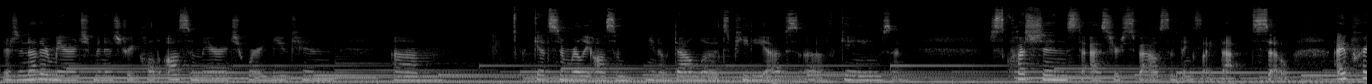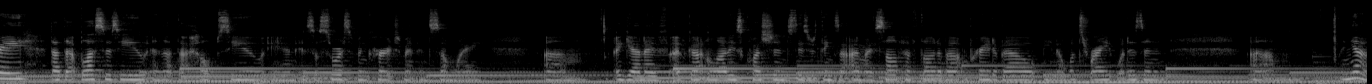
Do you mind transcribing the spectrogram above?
There's another marriage ministry called Awesome Marriage where you can um, get some really awesome, you know, downloads, PDFs of games and just questions to ask your spouse and things like that. So I pray that that blesses you and that that helps you and is a source of encouragement in some way. Again, I've, I've gotten a lot of these questions. These are things that I myself have thought about and prayed about, you know, what's right, what isn't. Um, and yeah,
